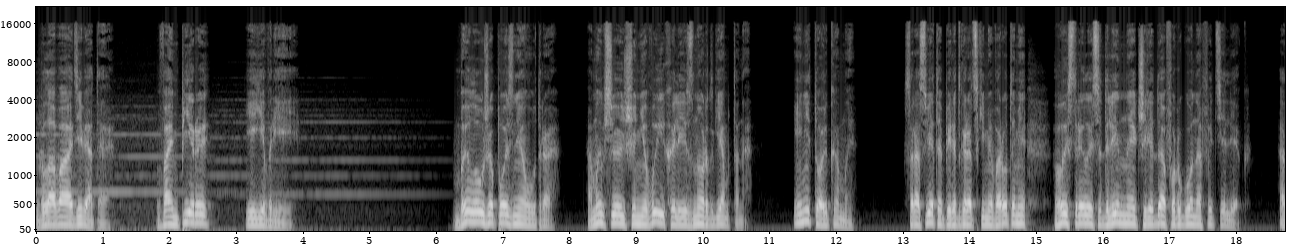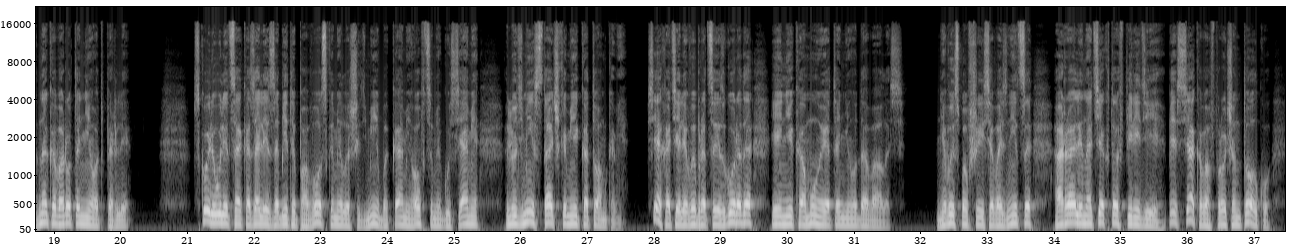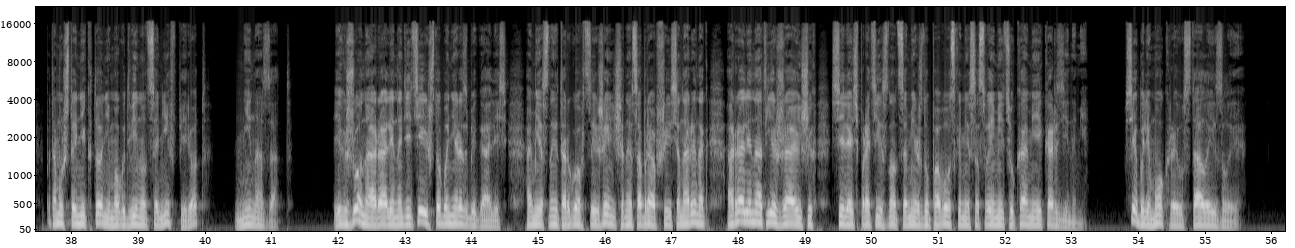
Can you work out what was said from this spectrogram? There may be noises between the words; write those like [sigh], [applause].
Глава 9. Вампиры и евреи. Было уже позднее утро, а мы все еще не выехали из Нортгемптона. И не только мы. С рассвета перед городскими воротами выстроилась длинная череда фургонов и телег. Однако ворота не отперли. Вскоре улицы оказались забиты повозками, лошадьми, быками, овцами, гусями, людьми с тачками и котомками — все хотели выбраться из города, и никому это не удавалось. Невыспавшиеся возницы орали на тех, кто впереди, без всякого, впрочем, толку, потому что никто не мог двинуться ни вперед, ни назад. Их жены орали на детей, чтобы не разбегались, а местные торговцы и женщины, собравшиеся на рынок, орали на отъезжающих, селясь протиснуться между повозками со своими тюками и корзинами. Все были мокрые, усталые и злые.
